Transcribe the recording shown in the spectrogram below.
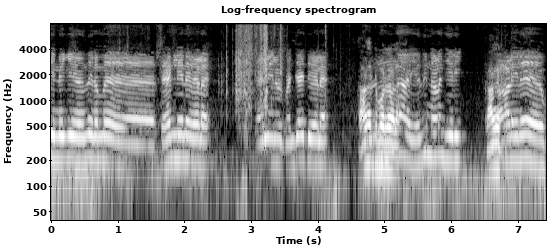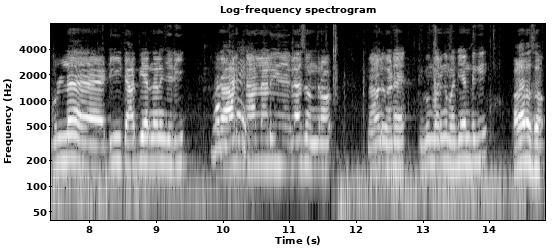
இன்னைக்கு வந்து நம்ம ஸ்டான்லியான வேலை. ஸ்டான்லியான பஞ்சாயத்து வேலை. காங்கிரட் போடுற வேலை. எதுனாலும் சரி. காலையில ஃபுல்லா டீ காப்பியா இருந்தாலும் சரி. ஒரு ஆளுக்கு நாலு நாலு கிளாஸ் வந்துடும் நாலு வடை. இப்போ பாருங்க மத்தியானத்துக்கு பழரசம்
